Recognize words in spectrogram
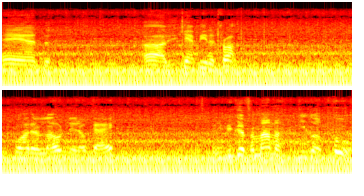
and uh, you can't be in the truck while they're loading it. Okay? You be good for Mama. You go to pool.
